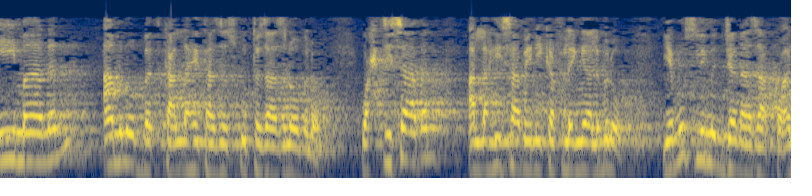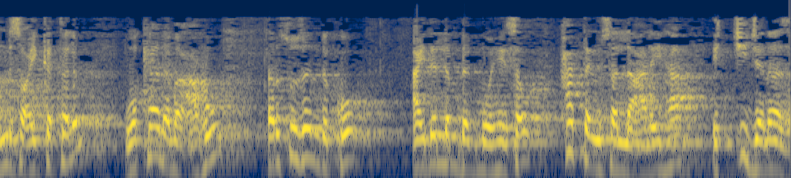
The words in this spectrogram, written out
ኢማንን አምኖበት ከአላህ የታዘዝኩት ትእዛዝ ነው ብሎ ወሕቲሳበን አላህ ሂሳቤን ይከፍለኛል ብሎ የሙስሊምን ጀናዛ እኮ አንድ ሰው አይከተልም። ወካነ ማዐሁ እርሱ ዘንድ እኮ አይደለም ደግሞ ይሄ ሰው ሐታ ዩሰላ ዐለይሃ እቺ ጀናዛ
